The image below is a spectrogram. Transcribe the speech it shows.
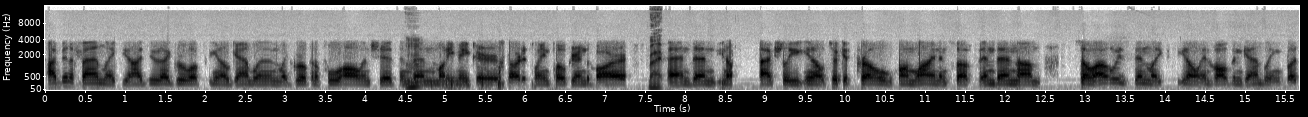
I've been a fan. Like, you know, I dude, I grew up, you know, gambling. Like, grew up in a pool hall and shit, and Mhm. then moneymaker. Started playing poker in the bar. Right. and then you know actually you know took it pro online and stuff and then um so I've always been like you know involved in gambling but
